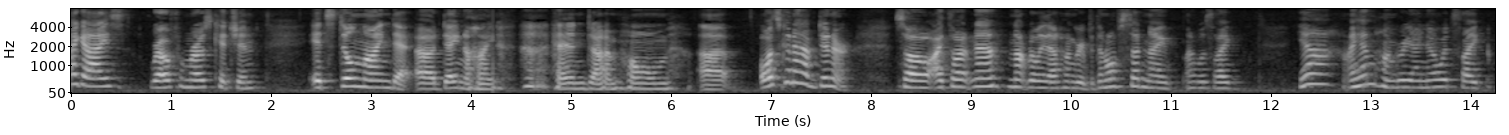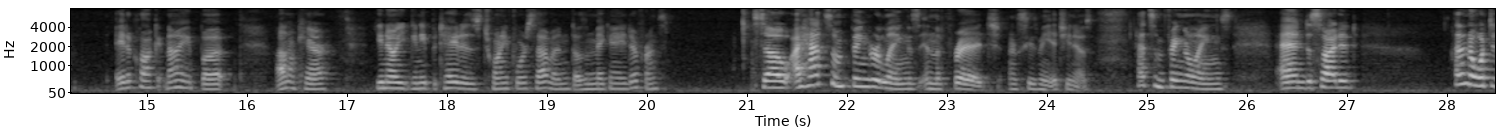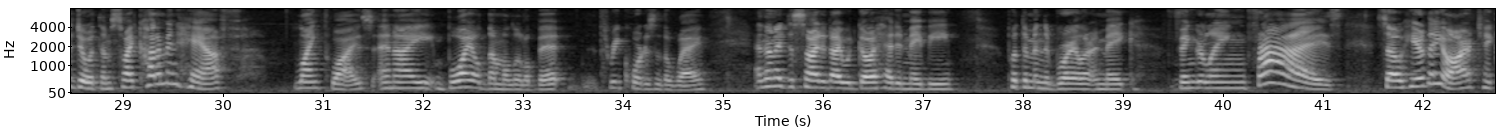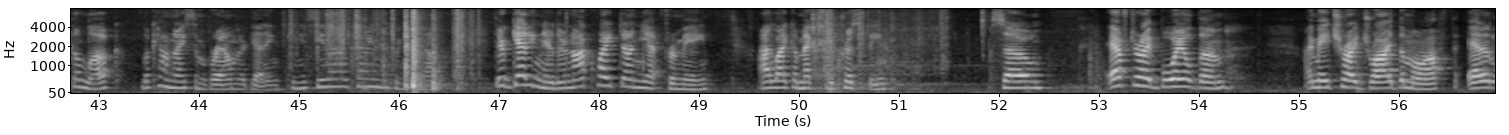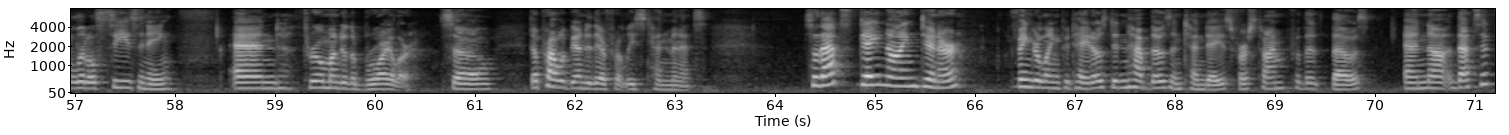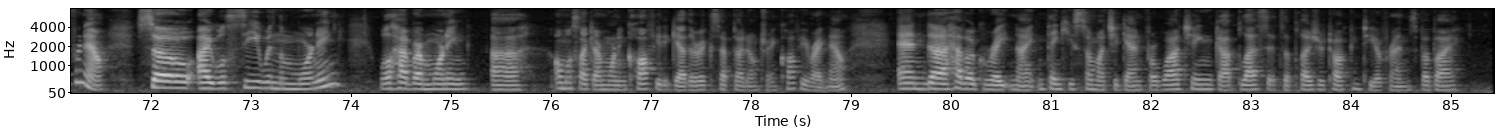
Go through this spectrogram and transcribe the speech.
Hi guys, Ro from Ro's Kitchen. It's still nine day, uh, day nine, and I'm home. Uh, oh, it's gonna have dinner. So I thought, nah, not really that hungry. But then all of a sudden I, I was like, yeah, I am hungry. I know it's like 8 o'clock at night, but I don't care. You know, you can eat potatoes 24-7. Doesn't make any difference. So I had some fingerlings in the fridge. Excuse me, itchy nose. Had some fingerlings and decided I don't know what to do with them. So I cut them in half lengthwise and I boiled them a little bit, three quarters of the way. And then I decided I would go ahead and maybe put them in the broiler and make fingerling fries. So here they are. Take a look. Look how nice and brown they're getting. Can you see that okay? Bring it out. They're getting there. They're not quite done yet for me. I like them extra crispy. So after I boiled them, I made sure I dried them off, added a little seasoning, and threw them under the broiler. So they'll probably be under there for at least 10 minutes. So that's day nine dinner. Fingerling potatoes. Didn't have those in 10 days. First time for the, those. And uh, that's it for now. So I will see you in the morning. We'll have our morning, uh, almost like our morning coffee together, except I don't drink coffee right now. And uh, have a great night. And thank you so much again for watching. God bless. It's a pleasure talking to your friends. Bye-bye.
